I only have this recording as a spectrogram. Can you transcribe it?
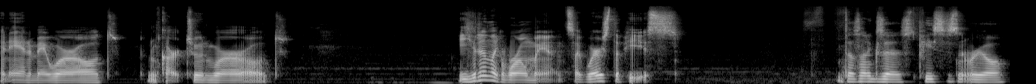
in anime world, in cartoon world, even in like romance. Like, where's the peace? It doesn't exist. Peace isn't real.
